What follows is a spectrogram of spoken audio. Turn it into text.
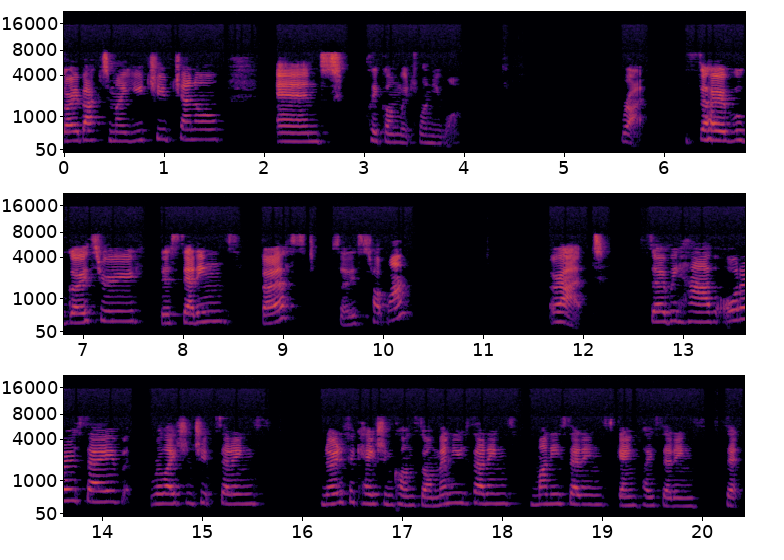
go back to my YouTube channel and click on which one you want. Right, so we'll go through the settings first. So this top one. Alright, so we have autosave, relationship settings, notification console menu settings, money settings, gameplay settings, set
